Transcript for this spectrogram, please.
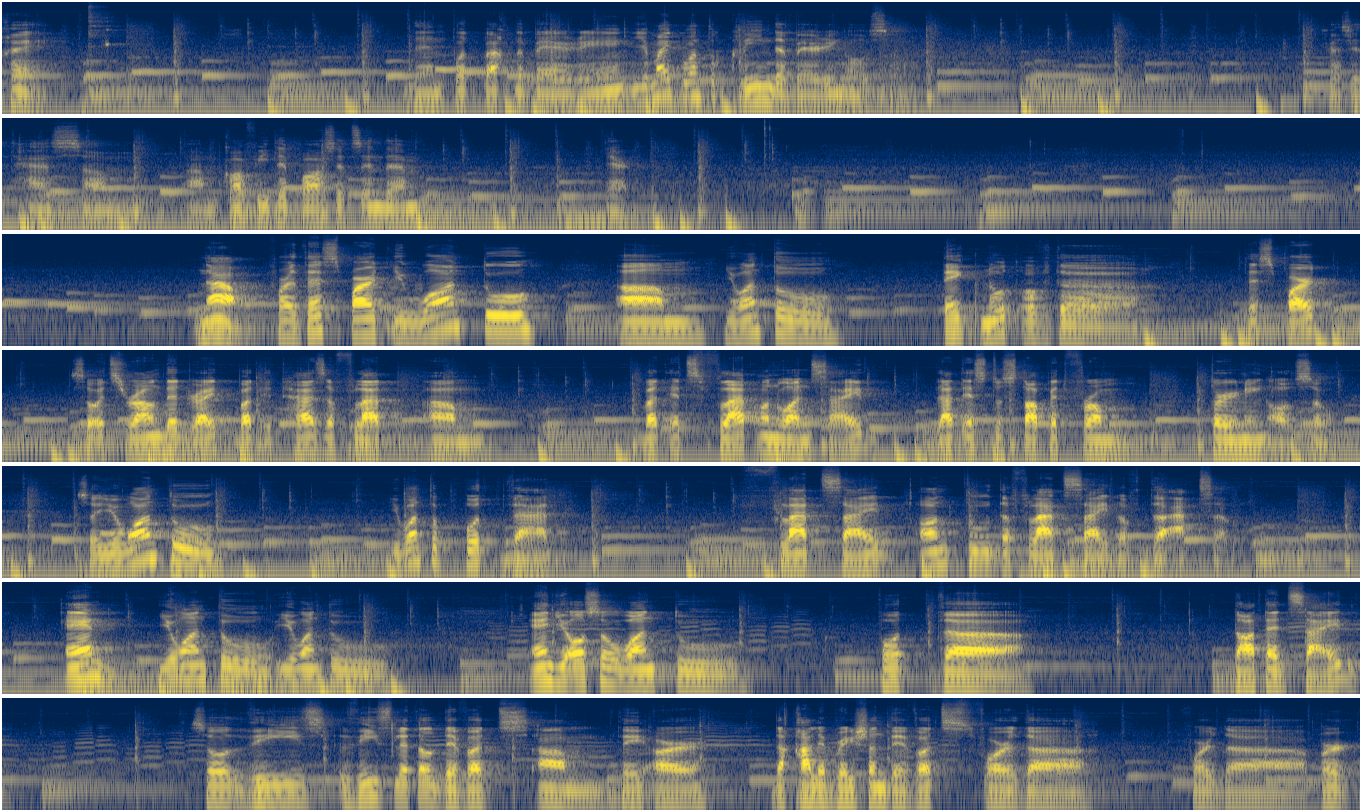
Okay. Then put back the bearing. You might want to clean the bearing also. Because it has some um, coffee deposits in them. There. Now, for this part, you want to um, you want to take note of the this part so it's rounded right but it has a flat um, but it's flat on one side that is to stop it from turning also so you want to you want to put that flat side onto the flat side of the axle and you want to you want to and you also want to put the dotted side. So these these little divots, um, they are the calibration divots for the for the burr,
